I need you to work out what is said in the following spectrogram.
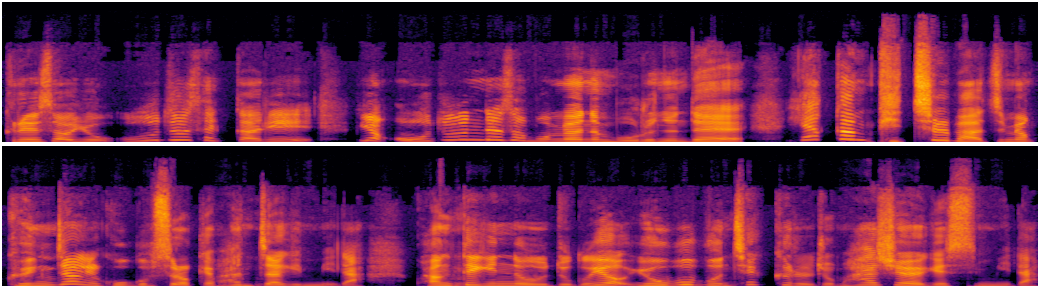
그래서 요 우드 색깔이 그냥 어두운 데서 보면은 모르는데 약간 빛을 받으면 굉장히 고급스럽게 반짝입니다. 광택 있는 우드고요. 요 부분 체크를 좀 하셔야겠습니다.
